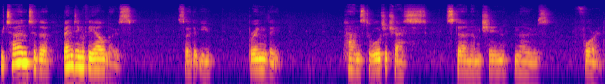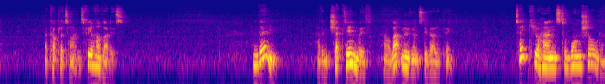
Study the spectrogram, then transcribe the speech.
return to the bending of the elbows so that you bring the hands towards your chest, sternum, chin, nose, forehead. A couple of times. Feel how that is. And then, having checked in with how that movement's developing, take your hands to one shoulder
